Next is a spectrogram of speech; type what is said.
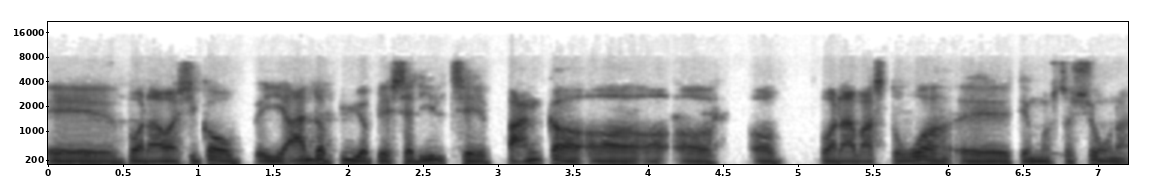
øh, hvor der også i går i andre byer blev sat ild til banker, og, og, og, og hvor der var store øh, demonstrationer.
